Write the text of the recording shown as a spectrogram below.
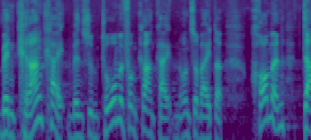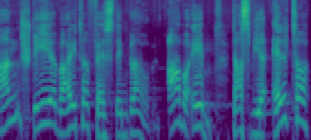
Wenn Krankheiten, wenn Symptome von Krankheiten und so weiter kommen, dann stehe weiter fest im Glauben. Aber eben, dass wir älter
